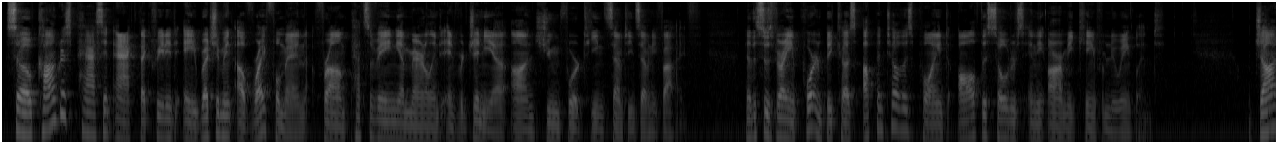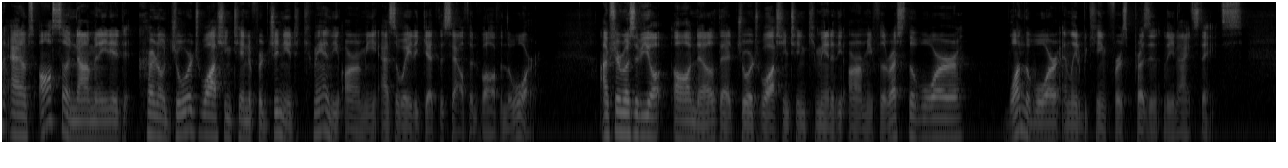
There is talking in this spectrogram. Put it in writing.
So, Congress passed an act that created a regiment of riflemen from Pennsylvania, Maryland, and Virginia on June 14, 1775. Now, this was very important because up until this point, all of the soldiers in the Army came from New England. John Adams also nominated Colonel George Washington of Virginia to command the Army as a way to get the South involved in the war. I'm sure most of you all know that George Washington commanded the Army for the rest of the war, won the war, and later became first president of the United States.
